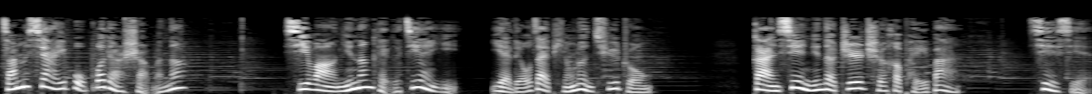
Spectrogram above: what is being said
咱们下一步播点什么呢？希望您能给个建议，也留在评论区中。感谢您的支持和陪伴，谢谢。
